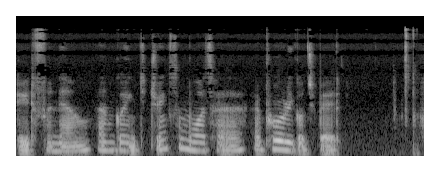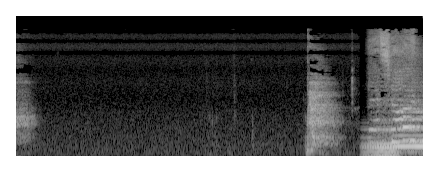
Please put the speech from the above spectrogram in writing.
it for now. I'm going to drink some water and probably go to bed.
